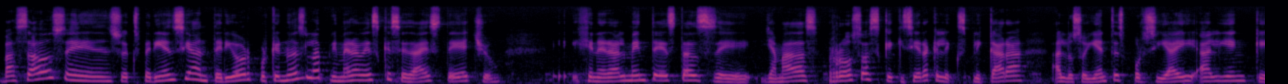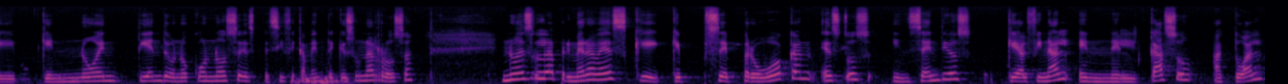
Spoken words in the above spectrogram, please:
Basados en su experiencia anterior, porque no es la primera vez que se da este hecho, generalmente estas eh, llamadas rosas que quisiera que le explicara a los oyentes por si hay alguien que que no entiende o no conoce específicamente qué es una rosa, no es la primera vez que, que, se provocan estos incendios que al final, en el caso actual,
